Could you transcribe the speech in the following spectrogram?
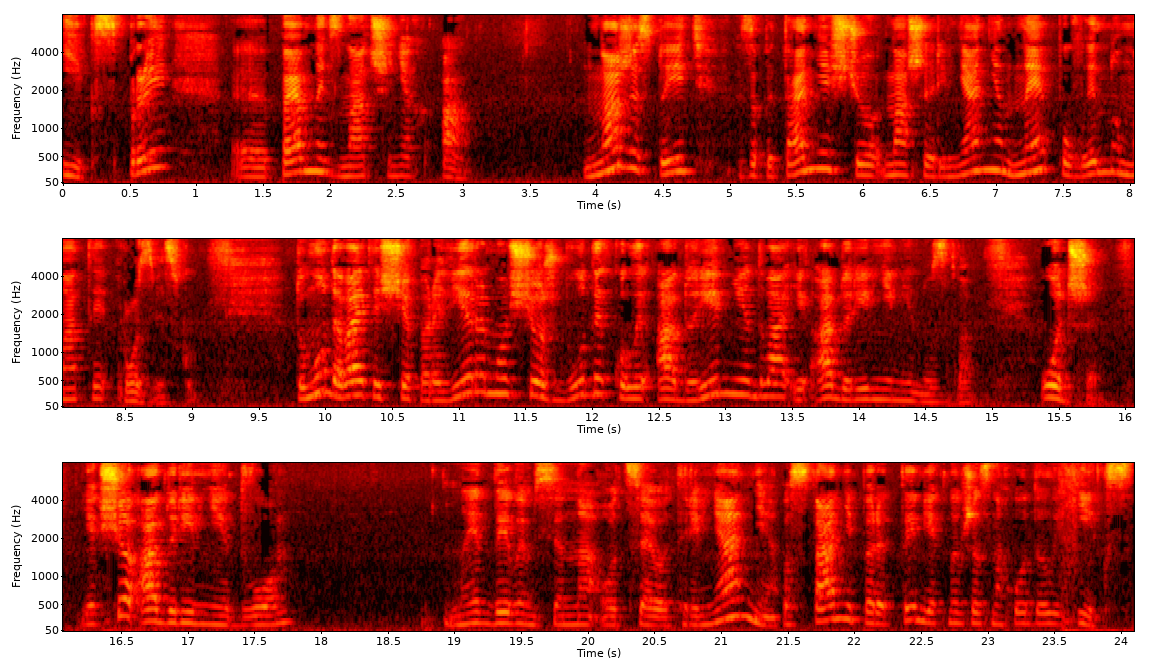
х при е, певних значеннях а. У нас же стоїть запитання, що наше рівняння не повинно мати розв'язку. Тому давайте ще перевіримо, що ж буде, коли а дорівнює 2 і а дорівнює мінус 2. Отже, якщо а дорівнює 2, ми дивимося на оце от рівняння, останнє перед тим, як ми вже знаходили х.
